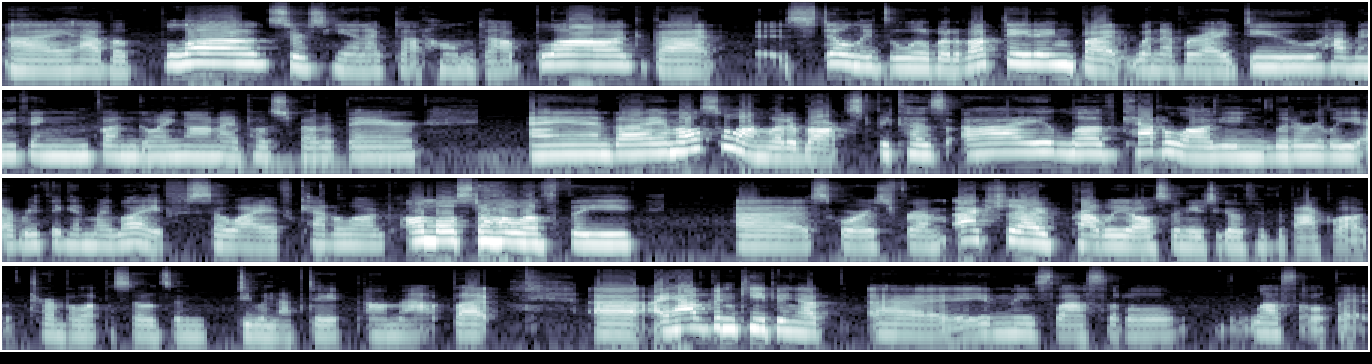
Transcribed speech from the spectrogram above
I have a blog, circeanic.home.blog, that still needs a little bit of updating, but whenever I do have anything fun going on, I post about it there. And I am also on Letterboxd because I love cataloging literally everything in my life. So I have cataloged almost all of the uh, scores from. Actually, I probably also need to go through the backlog of Tremble episodes and do an update on that. But uh, I have been keeping up uh, in these last little last little bit.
